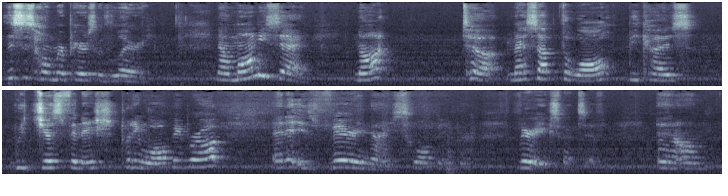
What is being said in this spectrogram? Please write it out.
This is Home Repairs with Larry. Now, Mommy said not to mess up the wall because we just finished putting wallpaper up, and it is very nice wallpaper, very expensive. And um,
